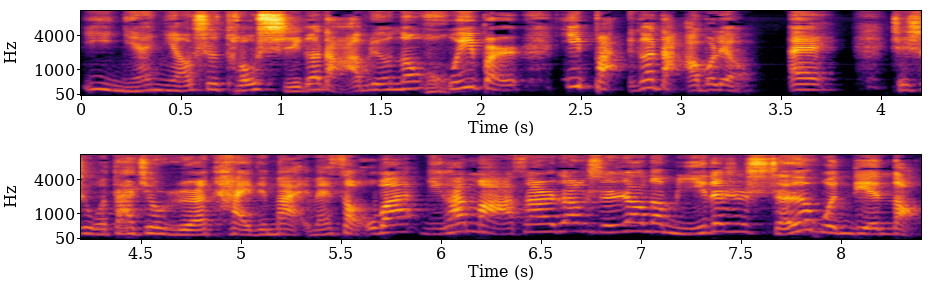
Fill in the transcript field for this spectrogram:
一年你要是投十个 W，能回本一百个 W。哎，这是我大舅哥开的买卖，走吧。你看马三当时让他迷的是神魂颠倒。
